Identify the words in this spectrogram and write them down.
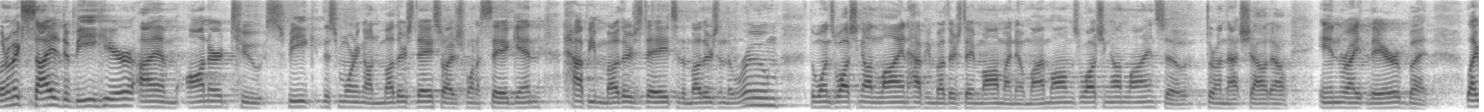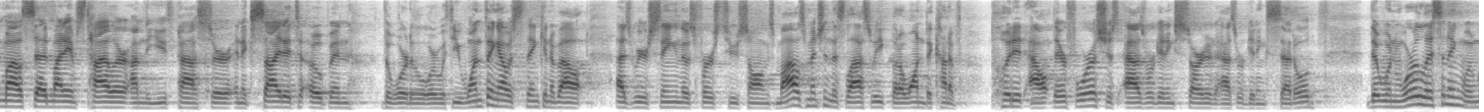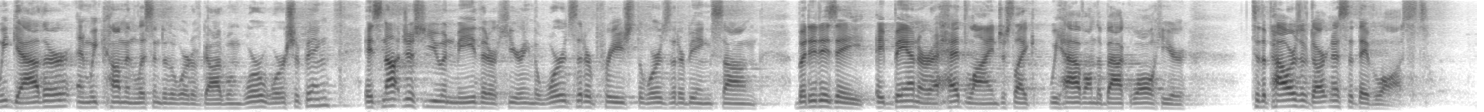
But I'm excited to be here. I am honored to speak this morning on Mother's Day. So I just want to say again, happy Mother's Day to the mothers in the room, the ones watching online. Happy Mother's Day, Mom. I know my mom's watching online, so throwing that shout out in right there. But like Miles said, my name's Tyler. I'm the youth pastor and excited to open the word of the Lord with you. One thing I was thinking about as we were singing those first two songs, Miles mentioned this last week, but I wanted to kind of put it out there for us just as we're getting started, as we're getting settled that when we're listening, when we gather and we come and listen to the Word of God, when we're worshiping, it's not just you and me that are hearing the words that are preached, the words that are being sung, but it is a, a banner, a headline, just like we have on the back wall here, to the powers of darkness that they've lost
